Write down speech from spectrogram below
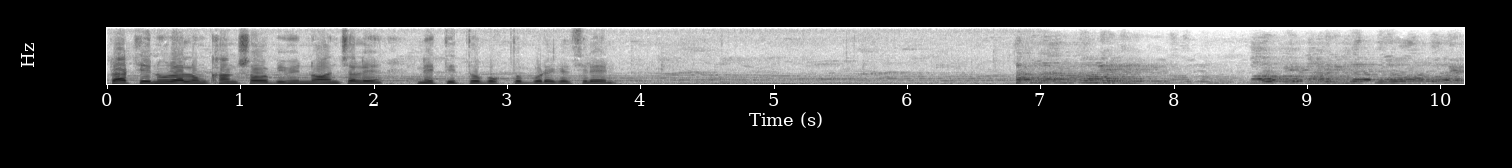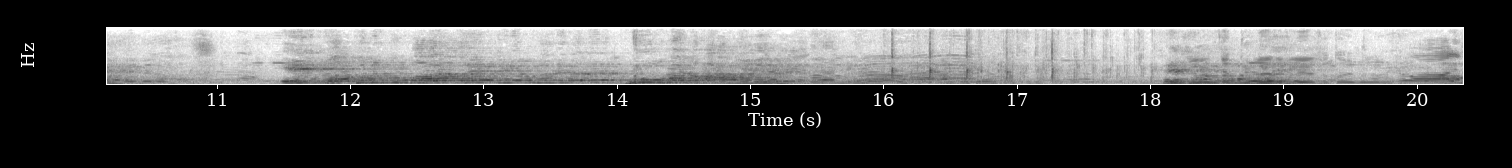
প্রার্থী নূর আলম খান সহ বিভিন্ন অঞ্চলে নেতৃত্ব বক্তব্য রেখেছিলেন আসলে আনতে হয়নি কাউকে গাড়ি রিজার্ভ করেও আনতে হয়নি এই তথ্যটুকু পাওয়ার পরে তৃণমূল নেতাদের ঘুম হয়তো হারাম হয়ে যাবে সেই তুলে দিলে আপনারা এসেছেন, আমাদের তো আর বালি শুধু আর কয়লা শুধু পায় না। শিক্ষা টিকে পায় না। চাকরি শুধু পায় না। তাই আমরা হয়তো চেয়ার দিতে পারিনি। আমি একটা হয়তো পরিকল্পনা আরও ভালো করতে যেতে পারতাম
